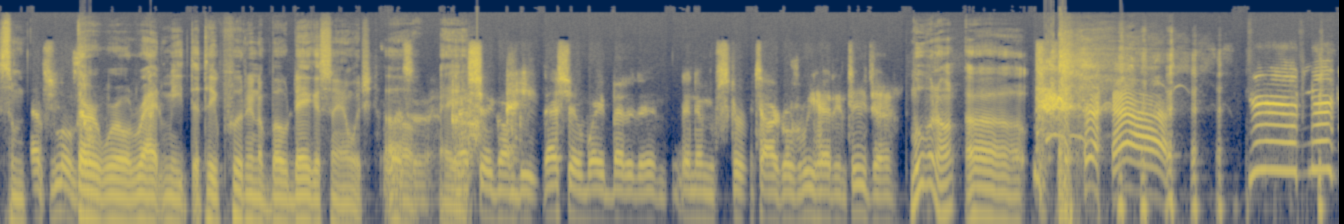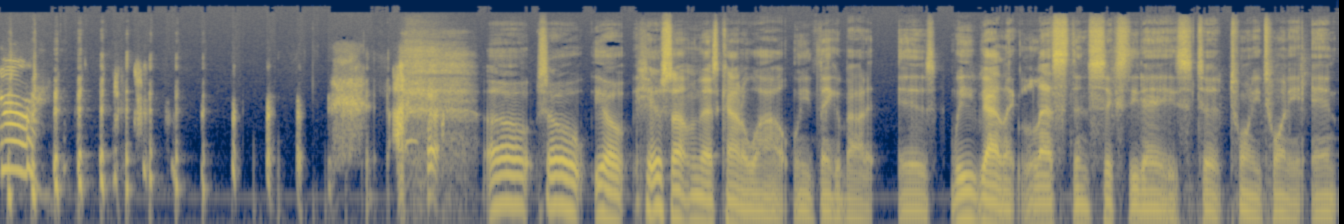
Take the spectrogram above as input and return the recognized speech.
some Absolutely. third world rat meat that they put in a bodega sandwich. Listen, Oh, hey. that shit gonna be that shit way better than than them street tacos we had in TJ. Moving on. Uh, yeah, nigga. Oh, so yo, here's something that's kind of wild when you think about it. Is we've got like less than 60 days to 2020, and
